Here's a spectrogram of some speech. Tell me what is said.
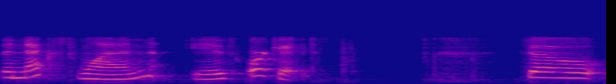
The next one is ORCID. So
